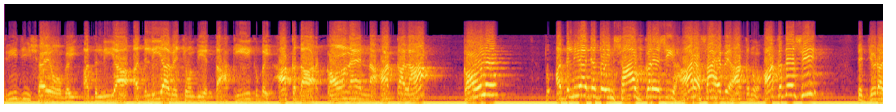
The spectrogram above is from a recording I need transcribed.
تیجی شے ہو گئی، عدلیہ۔ ادلیا ادلیا ہے تحقیق بھائی حقدار کون ہے، نہ حق والا کون ہے؟ تو ادلیا جدو انصاف کرے سی، ہر صاحب حق نو حق دے سی، تے جڑا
